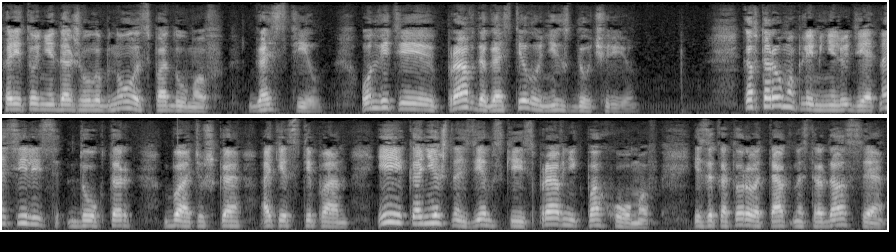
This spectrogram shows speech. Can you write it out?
Харитония даже улыбнулась, подумав, гостил. Он ведь и правда гостил у них с дочерью. Ко второму племени людей относились доктор, батюшка, отец Степан и, конечно, земский исправник Пахомов, из-за которого так настрадался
